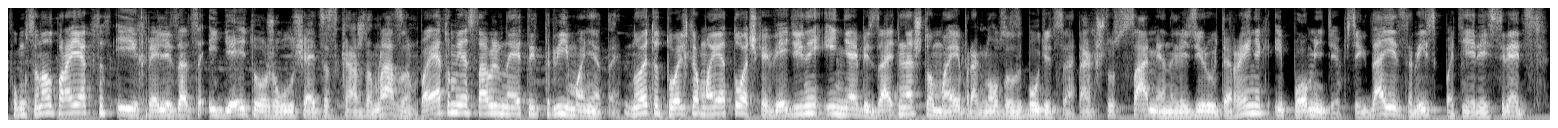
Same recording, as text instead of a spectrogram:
Функционал проектов и их реализация идей тоже улучшается с каждым разом. Поэтому я ставлю на этой три монеты. Но это только моя точка видения и не обязательно, что мои прогнозы сбудутся. Так что сами анализируйте рынок и помните, всегда есть риск потери средств.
